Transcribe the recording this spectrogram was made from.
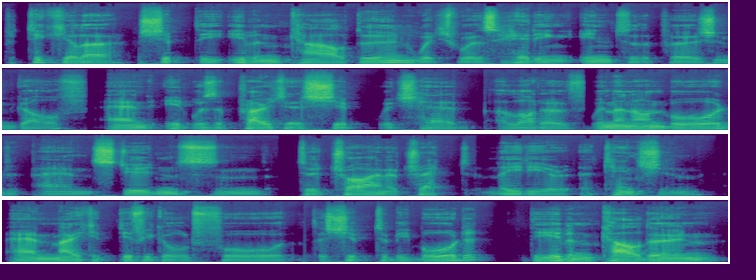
particular ship, the Ibn Khaldun, which was heading into the Persian Gulf, and it was a protest ship which had a lot of women on board and students and to try and attract media attention and make it difficult for the ship to be boarded. The Ibn Khaldun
